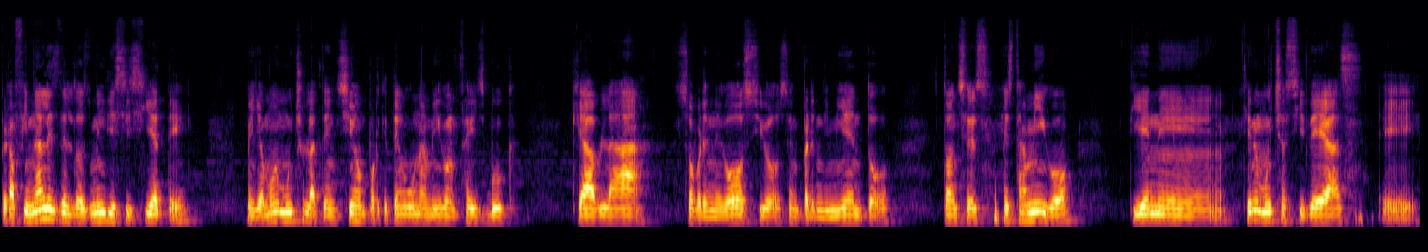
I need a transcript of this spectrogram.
pero a finales del 2017 me llamó mucho la atención porque tengo un amigo en Facebook que habla sobre negocios, emprendimiento. Entonces, este amigo tiene, tiene muchas ideas eh,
